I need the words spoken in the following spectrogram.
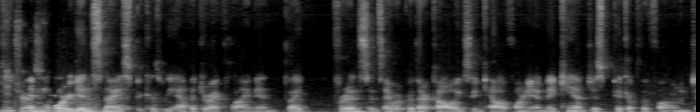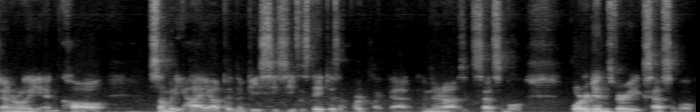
Interesting. And Oregon's nice because we have a direct line in. Like, for instance, I work with our colleagues in California and they can't just pick up the phone generally and call somebody high up in the BCC. The state doesn't work like that and they're not as accessible. Oregon's very accessible.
